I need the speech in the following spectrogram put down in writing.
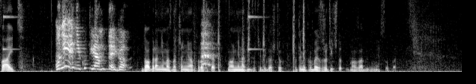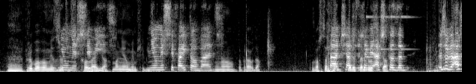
Fight! Nie, nie kupiłam tego! Dobra, nie ma znaczenia, proste. No nienawidzę ciebie, gościu. Co ty mnie próbujesz zrzucić? To... No zabił mnie, super. Ech, Próbował mnie zrzucić umiesz się kolega. bić. No nie umiem się bić. Nie umiesz się fajtować. No, to prawda. Zwłaszcza jak Patrz, cztery aż, żeby aż to za... Żeby aż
